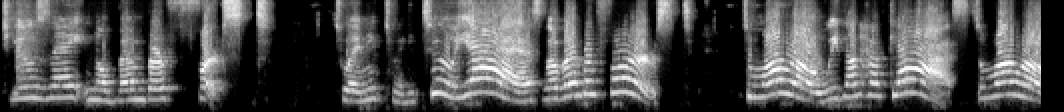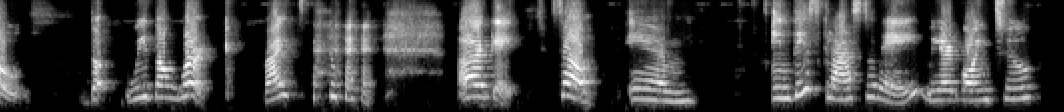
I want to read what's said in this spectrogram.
Tuesday, November 1st, 2022. Yes, November 1st. Tomorrow, we don't have class. Tomorrow, we don't work, right? okay, so um, in this class today, we are going to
